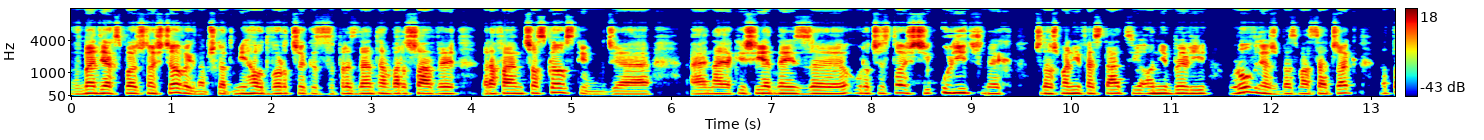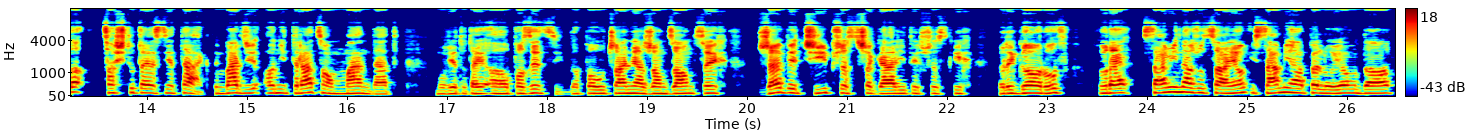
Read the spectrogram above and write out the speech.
w mediach społecznościowych, na przykład Michał Dworczyk z prezydentem Warszawy Rafałem Trzaskowskim, gdzie e, na jakiejś jednej z uroczystości ulicznych czy też manifestacji oni byli również bez maseczek, no to coś tutaj jest nie tak. Tym bardziej oni tracą mandat, mówię tutaj o opozycji, do pouczania rządzących, żeby ci przestrzegali tych wszystkich rygorów, które sami narzucają i sami apelują do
